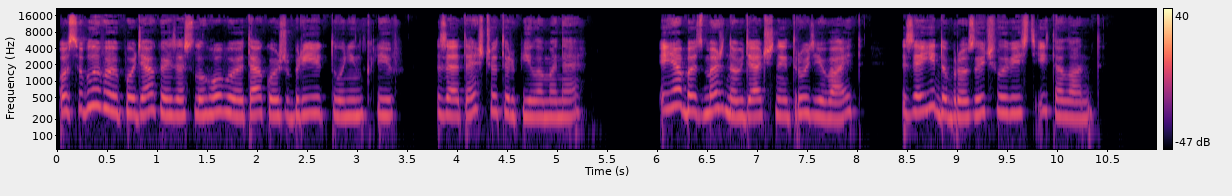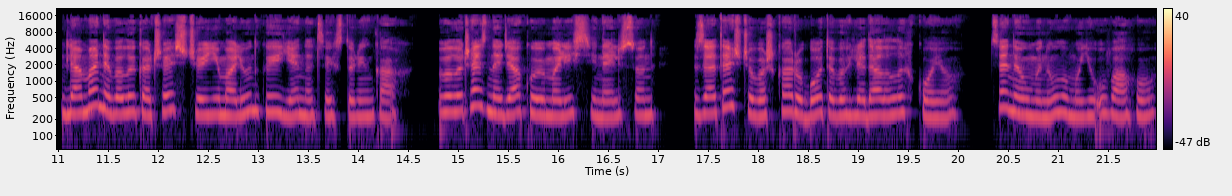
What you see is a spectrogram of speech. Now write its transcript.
Особливої подяки заслуговує також Брі Туннікліф за те, що терпіла мене. Я безмежно вдячний Труді Вайт за її доброзичливість і талант. Для мене велика честь, що її малюнки є на цих сторінках. Величезне дякую Меліссі Нельсон за те, що важка робота виглядала легкою. Це не оминуло мою увагу.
